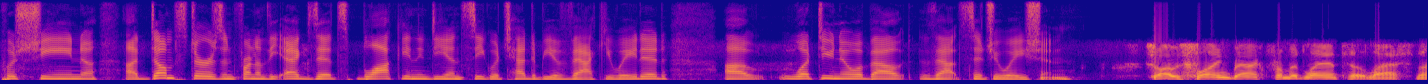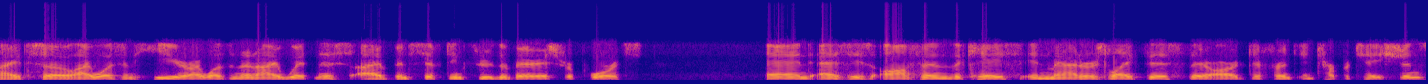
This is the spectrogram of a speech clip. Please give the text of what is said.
pushing uh, dumpsters in front of the exits, blocking the DNC, which had to be evacuated. Uh, what do you know about that situation? So I was flying back from Atlanta last night, so I wasn't here. I wasn't an eyewitness. I've been sifting through the various reports. And as is often the case in matters like this, there are different interpretations.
